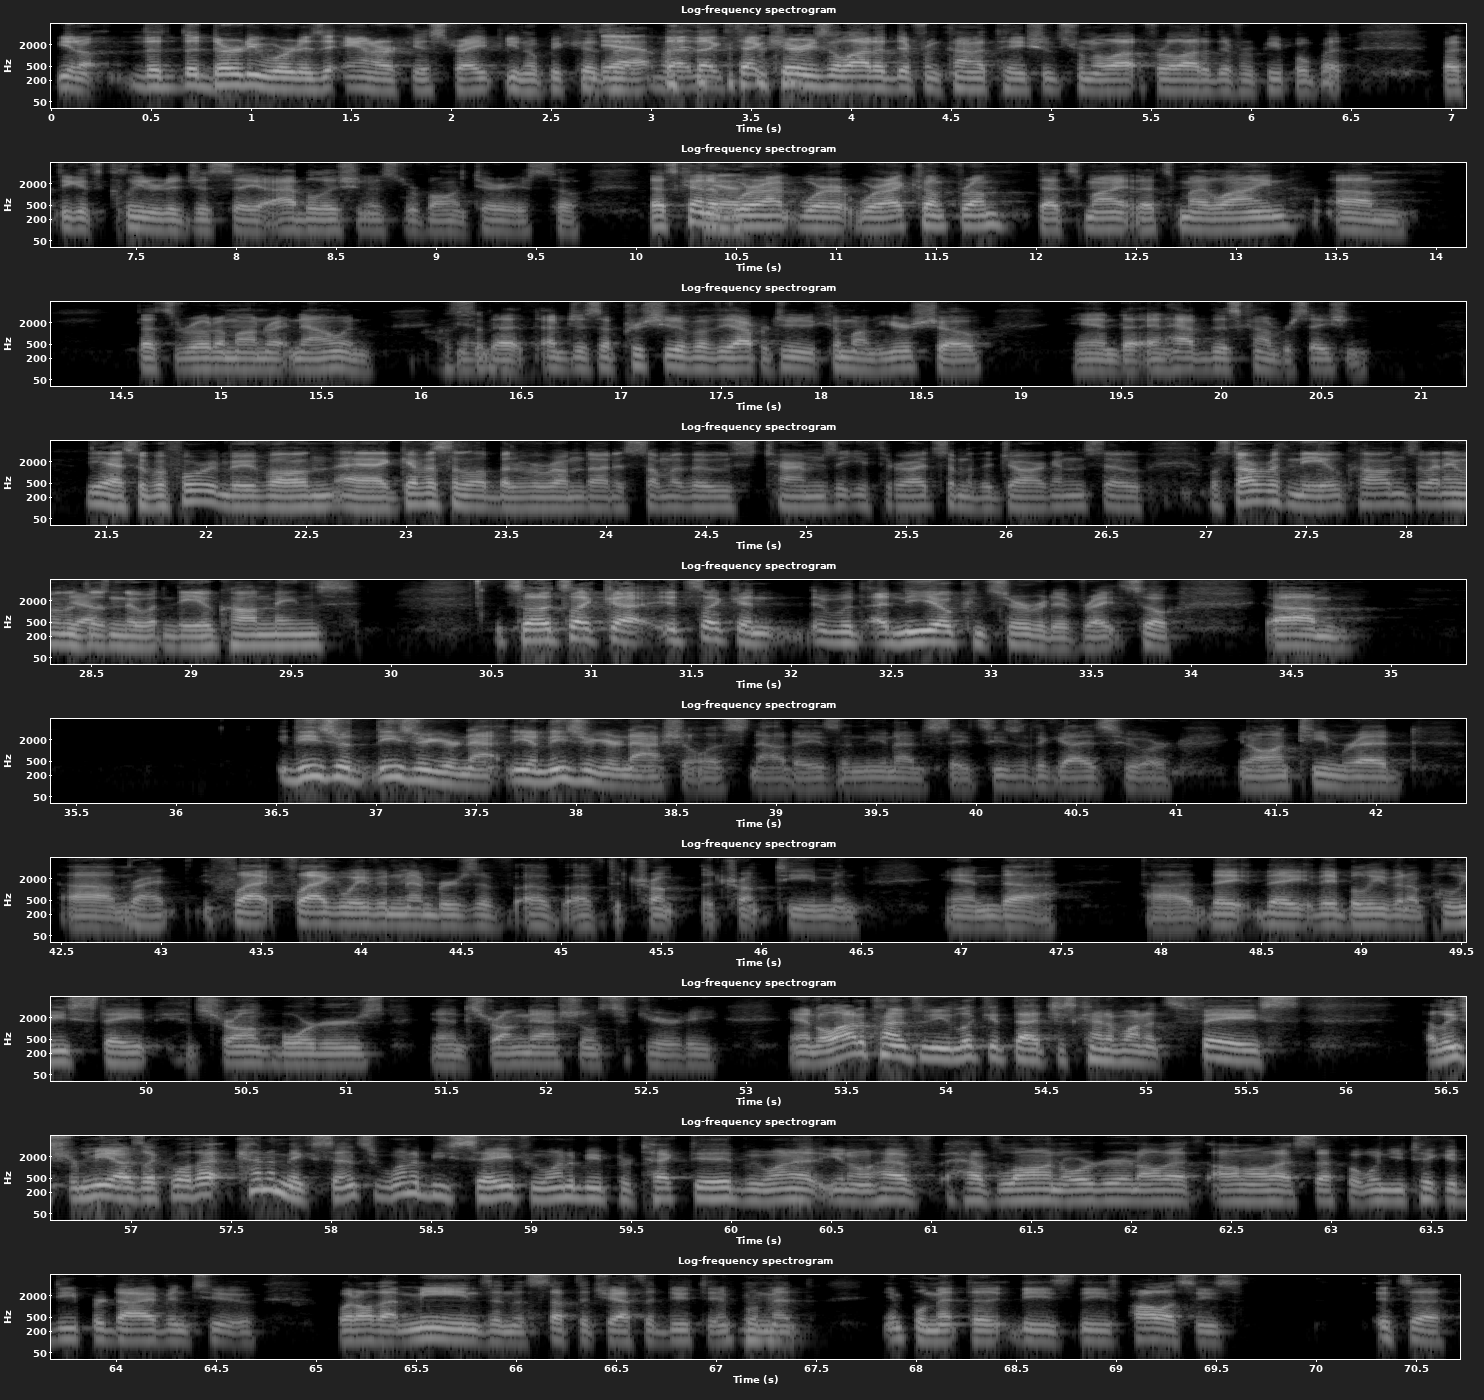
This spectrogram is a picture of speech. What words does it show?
you know the the dirty word is anarchist right? You know because yeah. that, that, that, carries a lot of different connotations from a lot for a lot of different people. But but i think it's cleaner to just say abolitionist or voluntarist. So that's kind of where i'm where where i come from. That's my that's my line. Um that's the road i'm on right now. And Awesome. And uh, I'm just appreciative of the opportunity to come on your show and uh, and have this conversation. Yeah. So before we move on, uh, give us a little bit of a rundown of some of those terms that you threw out, some of the jargon. So we'll start with neocon. So anyone that yeah. doesn't know what neocon means. So it's like a, it's like a with a neoconservative, right? So um, these are these are your na- you know these are your nationalists nowadays in the United States. These are the guys who are you know on Team Red um, right. flag flag waving members of, of, of the Trump the Trump team. And and uh, uh, they they they believe in a police state and strong borders and strong national security. And a lot of times when you look at that just kind of on its face at least for me i was like well that kind of makes sense. We want to be safe. We want to be protected. We want to you know have have law and order and all that on all that stuff. But when you take a deeper dive into what all that means and the stuff that you have to do to implement mm-hmm. implement the, these these policies it's a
